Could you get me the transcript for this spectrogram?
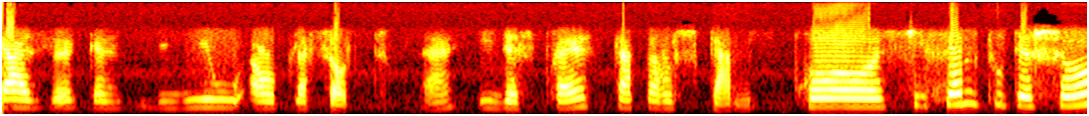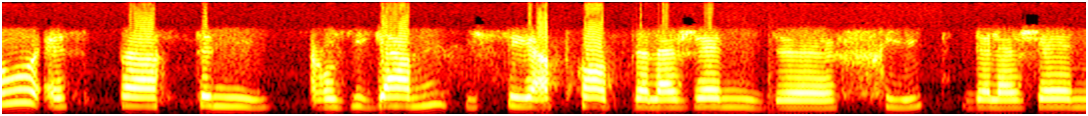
casa que es diu el Plaçot, eh? i després cap als camps. Però si fem tot això és per tenir el lligam i ser a prop de la gent de Fri, de la gent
